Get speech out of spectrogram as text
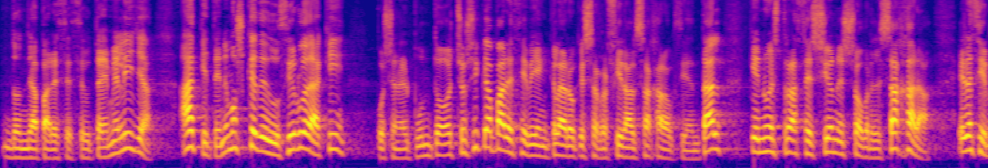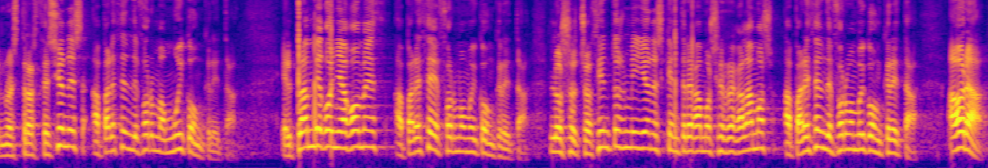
donde aparece Ceuta y Melilla. Ah, que tenemos que deducirlo de aquí. Pues en el punto 8 sí que aparece bien claro que se refiere al Sáhara Occidental, que nuestras cesiones sobre el Sáhara, es decir, nuestras cesiones aparecen de forma muy concreta. El plan Begoña Gómez aparece de forma muy concreta. Los 800 millones que entregamos y regalamos aparecen de forma muy concreta. Ahora,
